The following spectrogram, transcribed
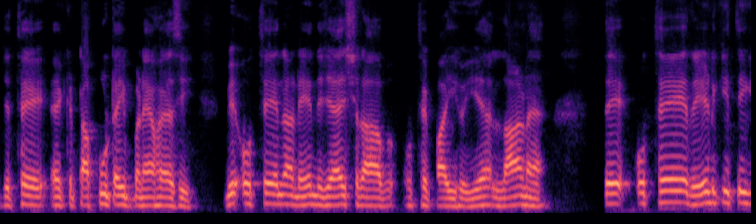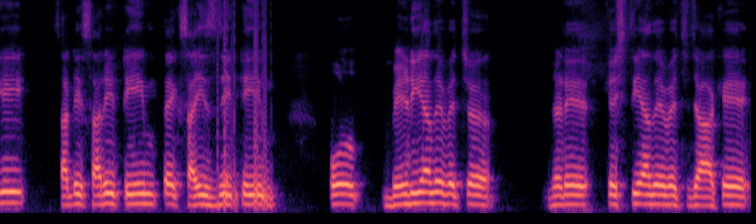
ਜਿੱਥੇ ਇੱਕ ਟਾਪੂ ਟਾਈਪ ਬਣਿਆ ਹੋਇਆ ਸੀ, ਵੀ ਉੱਥੇ ਇਹਨਾਂ ਨੇ ਨਜਾਇਜ਼ ਸ਼ਰਾਬ ਉੱਥੇ ਪਾਈ ਹੋਈ ਹੈ ਲਾਣ ਹੈ। ਤੇ ਉੱਥੇ ਰੇਡ ਕੀਤੀ ਗਈ। ਸਾਡੀ ਸਾਰੀ ਟੀਮ ਤੇ ਐਕਸਾਈਜ਼ ਦੀ ਟੀਮ ਉਹ ਬੇੜੀਆਂ ਦੇ ਵਿੱਚ, ਜਿਹੜੇ ਕਿਸ਼ਤੀਆਂ ਦੇ ਵਿੱਚ ਜਾ ਕੇ,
